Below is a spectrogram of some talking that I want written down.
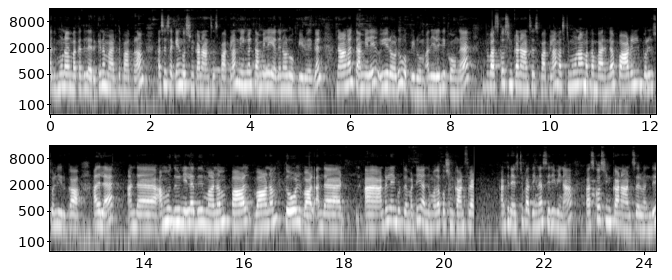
அது மூணாவது பக்கத்தில் இருக்குது நம்ம அடுத்து பார்க்கலாம். ஃபஸ்ட்டு செகண்ட் கொஸ்டினுக்கான ஆன்சர்ஸ் பார்க்கலாம். நீங்கள் தமிழை எதனோடு ஒப்பிடுவீர்கள்? நாங்கள் தமிழை உயிரோடு ஒப்பிடுவோம். அது எழுதிக்கோங்க. இப்போ ஃபஸ்ட் கொஸ்டினுக்கான ஆன்சர்ஸ் பார்க்கலாம். ஃபஸ்ட்டு மூணாம் பக்கம் பாருங்கள் பாடலின் பொருள் சொல்லியிருக்கா? அதில் அந்த அமுது நிலவு மனம் பால் வானம் தோல் வால். அந்த அண்டர்லைன் கொடுத்தது மட்டும் அந்த முதல் கொஸ்டினுக்கு ஆன்சர் அடுத்து நெக்ஸ்ட் பார்த்தீங்கன்னா சிறுவினா. ஃபஸ்ட் கொஸ்டினுக்கான ஆன்சர் வந்து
